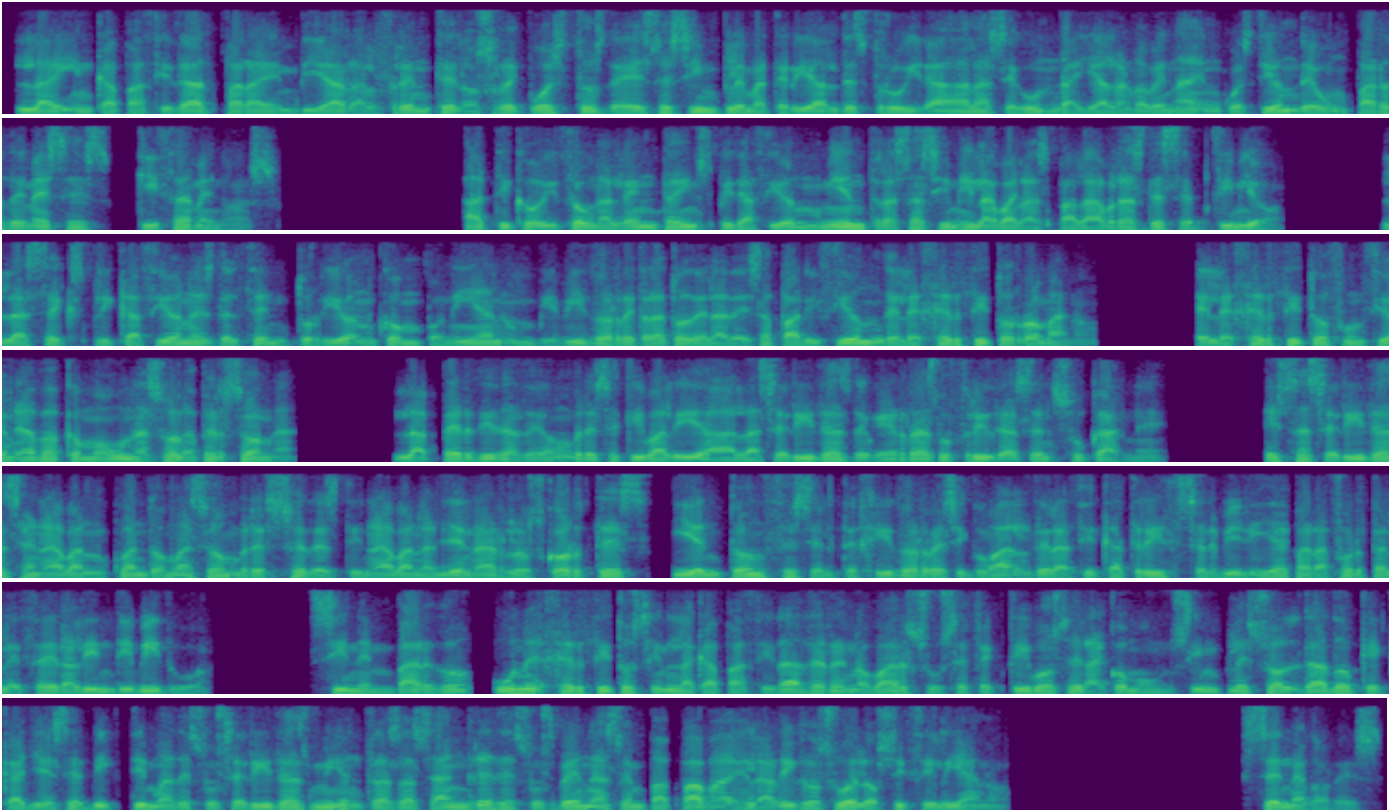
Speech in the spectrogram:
La incapacidad para enviar al frente los repuestos de ese simple material destruirá a la segunda y a la novena en cuestión de un par de meses, quizá menos. Ático hizo una lenta inspiración mientras asimilaba las palabras de Septimio. Las explicaciones del centurión componían un vivido retrato de la desaparición del ejército romano. El ejército funcionaba como una sola persona. La pérdida de hombres equivalía a las heridas de guerra sufridas en su carne. Esas heridas sanaban cuando más hombres se destinaban a llenar los cortes, y entonces el tejido residual de la cicatriz serviría para fortalecer al individuo. Sin embargo, un ejército sin la capacidad de renovar sus efectivos era como un simple soldado que cayese víctima de sus heridas mientras la sangre de sus venas empapaba el árido suelo siciliano. Senadores.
